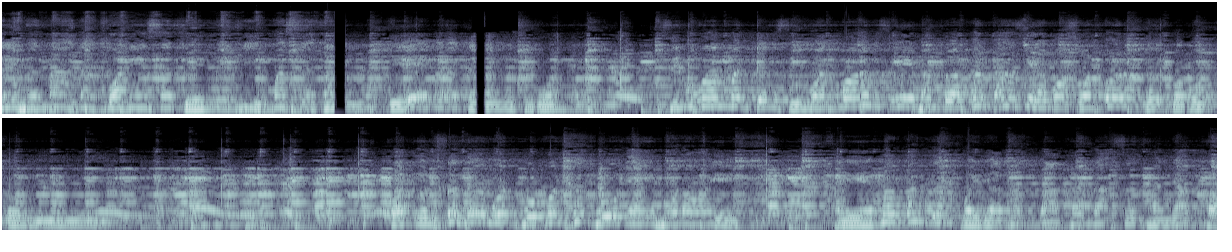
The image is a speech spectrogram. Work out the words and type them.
นอเพื่อนมาดังวันนี้สเจวิธีมาเสียกันเก๋มากันสิบวันสิมวนมันเป็นสิมวนมอนสีพันดอนพันตาเสียบ่ส่วนโอ้ละเลยบ่บ่ตน ก่อนอื่นเสนอหมดผู้คนทั้งผู้ใหญ่ผู้น้อยให้มาฟังเรื่องคอยเดียทันจากคณะซึ่งทันยักเขา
